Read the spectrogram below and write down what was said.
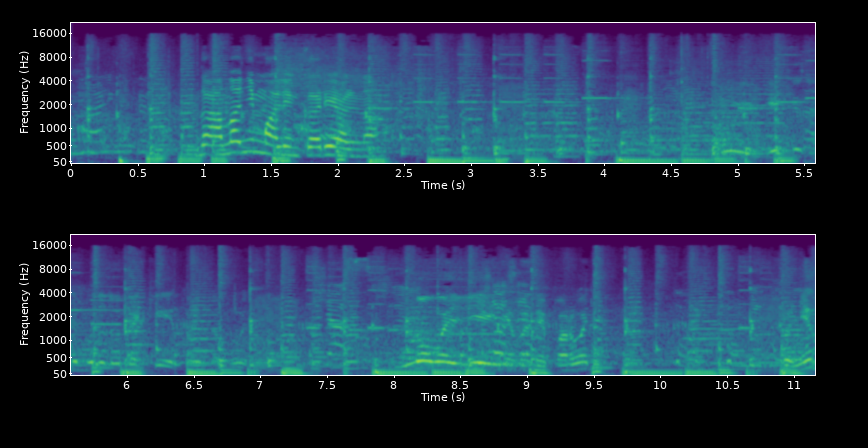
маленькая. Да, она не маленькая, реально. И если будут вот такие, то это будет Сейчас, новое веяние в этой породе. Что, нет?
